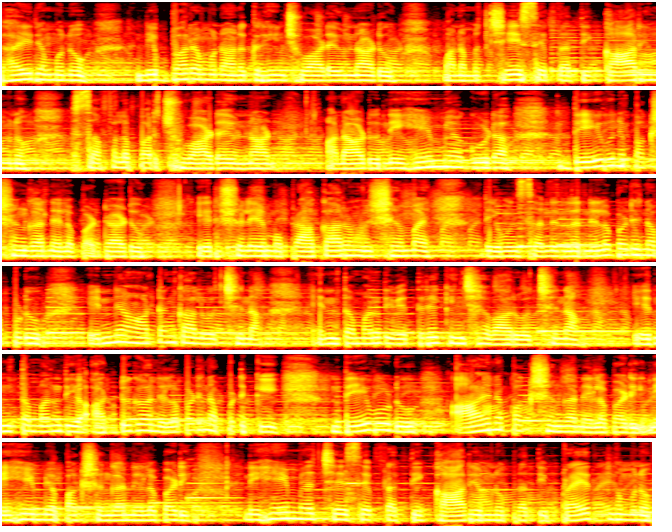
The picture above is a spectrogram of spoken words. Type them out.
ధైర్యమును నిబ్బరమును అనుగ్రహించువాడై ఉన్నాడు. మనము చేసే ప్రతి కార్యమును సఫలపరచువాడై ఉన్నాడు. ఆనాడు నెహేమ్య కూడా దేవుని పక్షంగా నిలబడ్డాడు. ఎరుషలేము ప్రాకారం విషయమై దేవుని సన్నిధిలో నిలబడినప్పుడు ఎన్ని ఆటంకాలు వచ్చినా ఎంతమంది వ్యతిరేకించేవారు వచ్చినా ఎంతమంది అడ్డుగా నిలబడినప్పటికీ దేవుడు ఆయన పక్షంగా నిలబడి నెహేమ్య పక్షంగా నిలబడి నెహేమ్య చేసే ప్రతి కార్యమును ప్రతి ప్రయత్నమును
